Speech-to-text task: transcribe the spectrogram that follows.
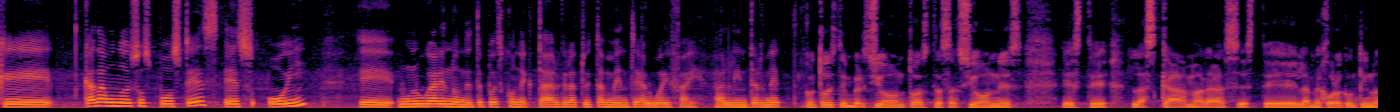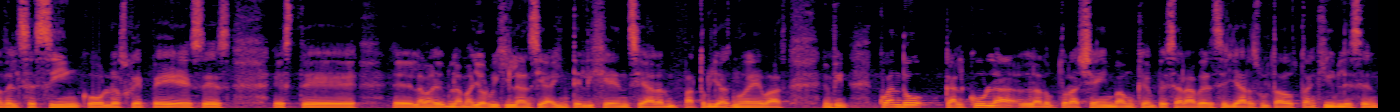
que cada uno de esos postes es hoy eh, un lugar en donde te puedes conectar gratuitamente al Wi-Fi, al Internet. Con toda esta inversión, todas estas acciones, este, las cámaras, este, la mejora continua del C5, los GPS, este, eh, la, mayor vigilancia inteligencia, patrullas nuevas, en fin, ¿cuándo calcula la doctora Sheinbaum que empezará a verse ya resultados tangibles en,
